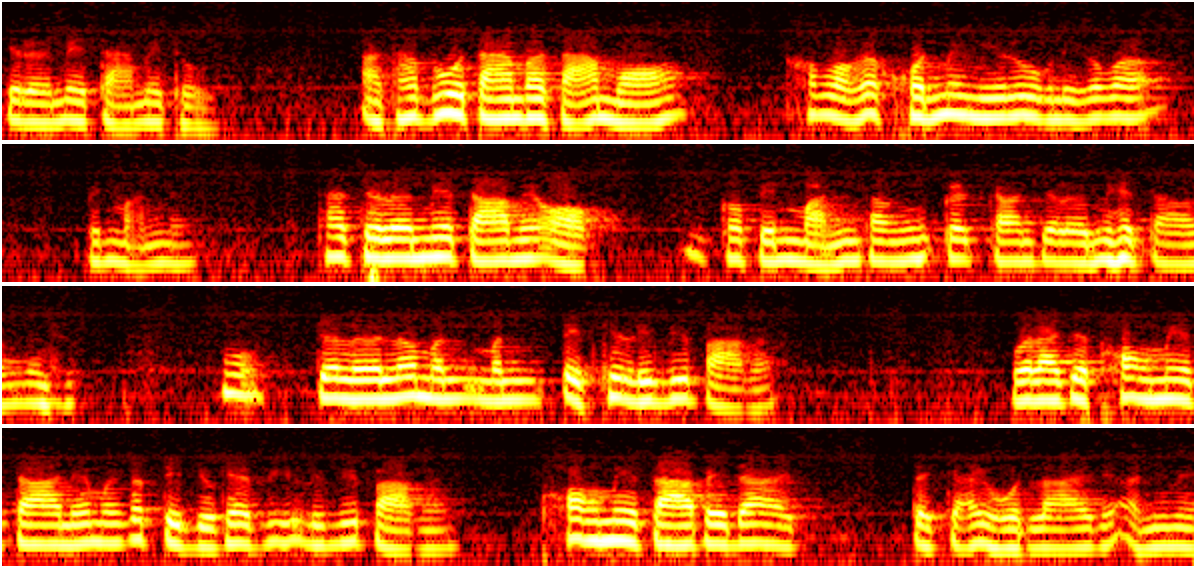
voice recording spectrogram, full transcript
เจริญเมตตาไม่ถูกอะถ้าพูดตามภาษาหมอ เขาบอกว่าคนไม่มีลูกนี่ก็ว่าเป็นหมันเลย ถ้าเจริญเมตตาไม่ออก ก็เป็นหมันทั้งการเจริญเมตตาเหมือนกันเจริญแล้วมันมันติดแค่ลิ้นวิปากอะเวลาจะท่องเมตตาเนี่ยมันก็ติดอยู่แค่ลิ้นวิปากนะท่องเมตตาไปได้ แต่ใจโหดร้ายเนี่ยอันนี้ไม่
